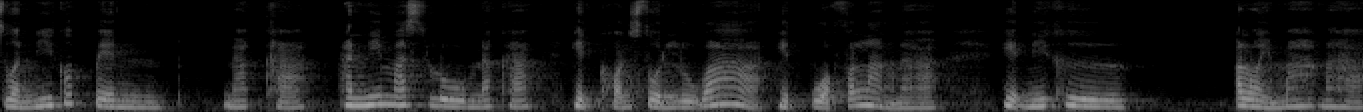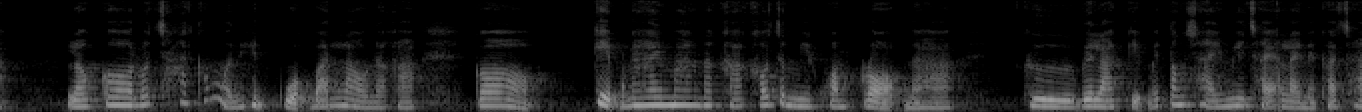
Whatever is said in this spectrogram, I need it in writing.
ส่วนนี้ก็เป็นนะคะฮันนี่มัสลูมนะคะ เห็ดขอนสนหรือว่าเห็ดปวกฝรั่งนะคะ เห็ดนี้คืออร่อยมากนะคะ แล้วก็รสชาติก็เหมือนเห็ดปวกบ้านเรานะคะ ก็เก็บง่ายมากนะคะ เขาจะมีความกรอบนะคะ คือเวลาเก็บไม่ต้องใช้มีดใช้อะไรนะคะ ใช้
